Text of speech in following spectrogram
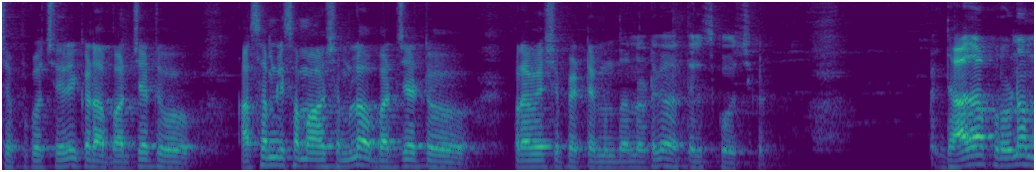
చెప్పుకొచ్చారు ఇక్కడ బడ్జెట్ అసెంబ్లీ సమావేశంలో బడ్జెట్ ప్రవేశపెట్టే ముందు అన్నట్టుగా తెలుసుకోవచ్చు ఇక్కడ. దాదాపు రుణం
